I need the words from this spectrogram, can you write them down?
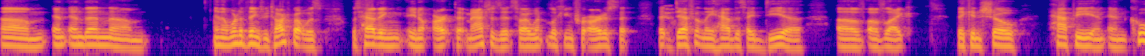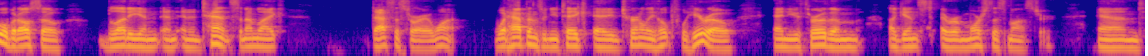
Um, and and then um, and then one of the things we talked about was was having you know art that matches it. So I went looking for artists that that yeah. definitely have this idea of of like they can show happy and, and cool, but also bloody and, and, and intense. And I'm like, that's the story I want. What happens when you take an eternally hopeful hero and you throw them against a remorseless monster? And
